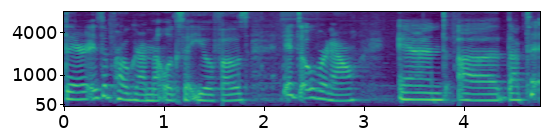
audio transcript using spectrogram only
there is a program that looks at UFOs. It's over now. And uh, that's it.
